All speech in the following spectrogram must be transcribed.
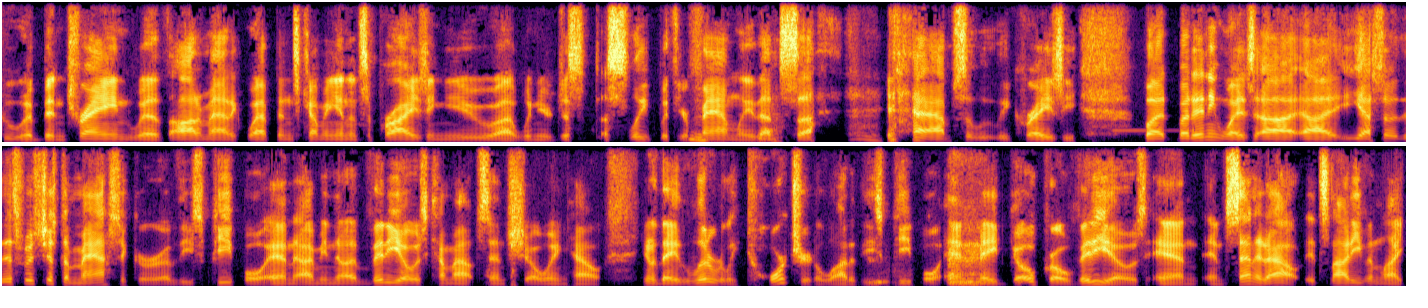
who have been trained with automatic weapons coming in and surprising you uh, when you're just asleep with your mm, family. That's uh, absolutely crazy. But but anyways, uh, uh, yeah. So this was just a massacre of these people, and I mean, a video has come out since showing how you know they literally tortured a lot of these people and made GoPro videos and and sent it out. It's not even like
